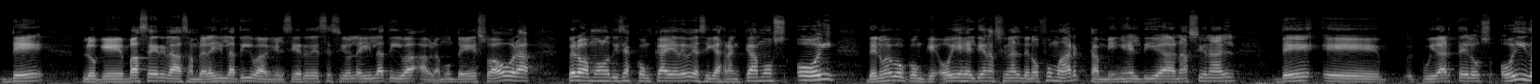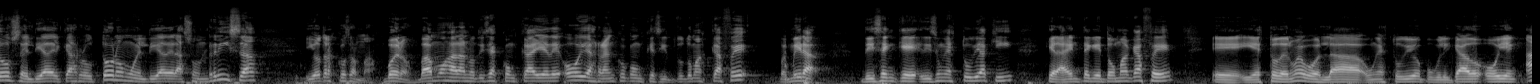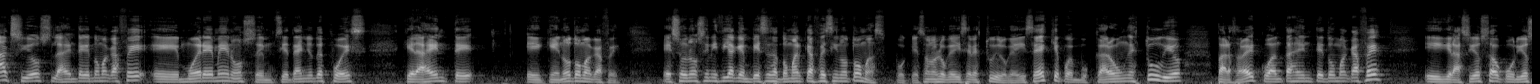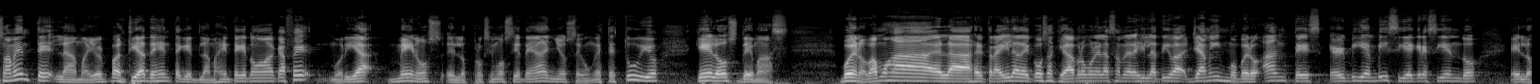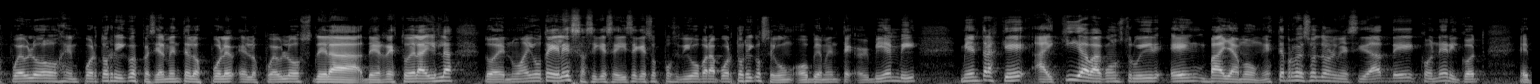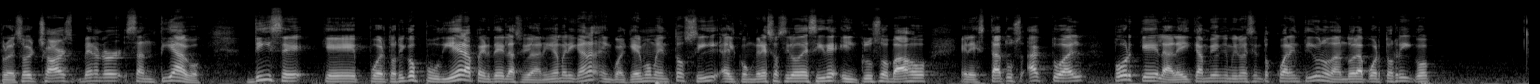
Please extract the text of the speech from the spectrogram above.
de lo que va a ser la Asamblea Legislativa en el cierre de sesión legislativa. Hablamos de eso ahora, pero vamos a noticias con calle de hoy, así que arrancamos hoy de nuevo con que hoy es el Día Nacional de No Fumar, también es el Día Nacional de eh, cuidarte los oídos, el Día del Carro Autónomo, el Día de la Sonrisa y otras cosas más. Bueno, vamos a las noticias con calle de hoy. Arranco con que si tú tomas café, pues mira, dicen que dice un estudio aquí que la gente que toma café eh, y esto de nuevo es la, un estudio publicado hoy en Axios, la gente que toma café eh, muere menos en siete años después que la gente eh, que no toma café. Eso no significa que empieces a tomar café si no tomas, porque eso no es lo que dice el estudio. Lo que dice es que pues buscaron un estudio para saber cuánta gente toma café y graciosa o curiosamente, la mayor cantidad de gente que la más gente que tomaba café moría menos en los próximos siete años, según este estudio, que los demás. Bueno, vamos a la retraída de cosas que va a proponer la Asamblea Legislativa ya mismo, pero antes Airbnb sigue creciendo en los pueblos en Puerto Rico, especialmente en los, en los pueblos del resto de la isla, donde no hay hoteles, así que se dice que eso es positivo para Puerto Rico, según obviamente Airbnb, mientras que IKEA va a construir en Bayamón. Este profesor de la Universidad de Connecticut, el profesor Charles Beneder Santiago, dice que Puerto Rico pudiera perder la ciudadanía americana en cualquier momento si el Congreso así lo decide, incluso bajo el estatus actual, porque la ley cambió en 1941, dándole a Puerto Rico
